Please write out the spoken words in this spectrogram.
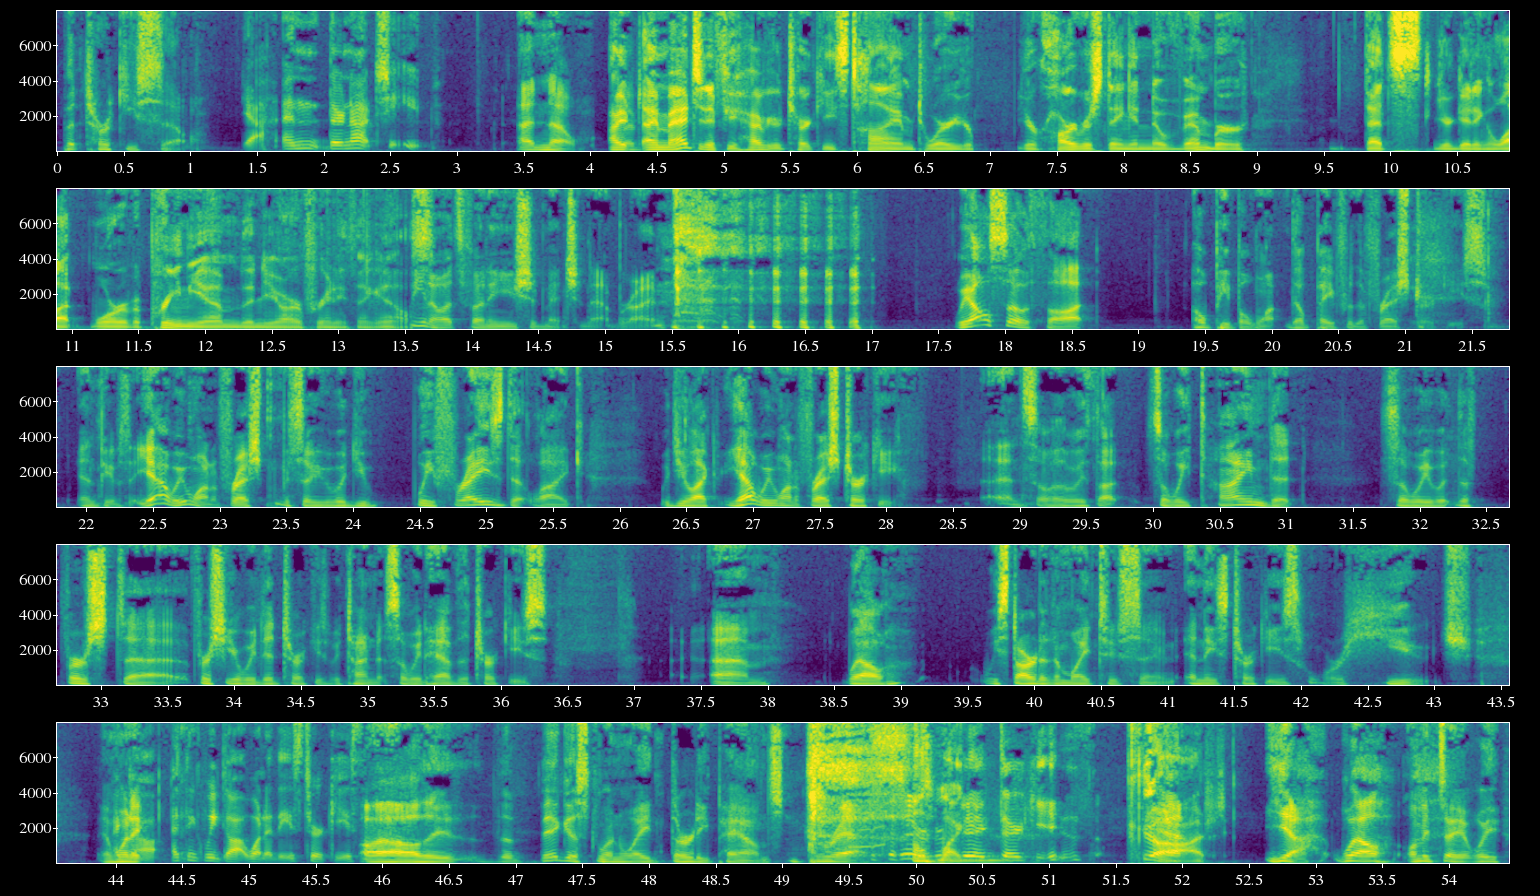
but turkeys sell. yeah, and they're not cheap. Uh, no, I, I imagine if you have your turkeys timed to where you're you're harvesting in November, that's you're getting a lot more of a premium than you are for anything else. You know, it's funny you should mention that, Brian. we also thought, oh, people want they'll pay for the fresh turkeys, and people say, yeah, we want a fresh. So would you? We phrased it like, would you like? Yeah, we want a fresh turkey, and so we thought. So we timed it. So we would the first uh, first year we did turkeys, we timed it so we'd have the turkeys. Um, well, we started them way too soon, and these turkeys were huge. And when it Got- I think we got one of these turkeys. Oh, the the biggest one weighed thirty pounds. Dress. oh my Big turkeys. gosh. yeah. Well, let me tell you, we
